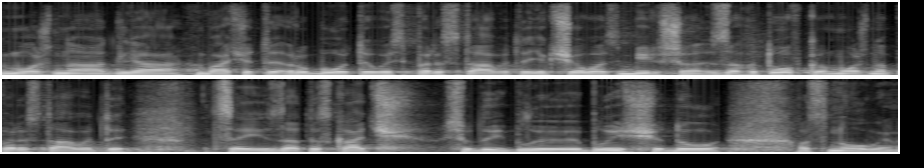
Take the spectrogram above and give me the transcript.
Можна для, бачите, роботи ось переставити, якщо у вас більша заготовка, можна переставити цей затискач сюди, ближче до основи.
